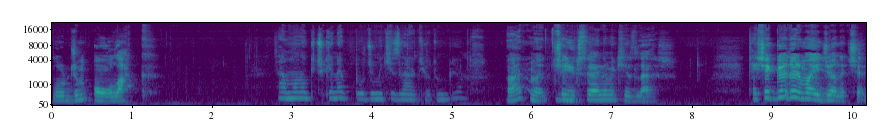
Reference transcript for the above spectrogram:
Burcum oğlak. Sen bana küçükken hep burcum ikizler diyordun biliyor musun? Ben mi? Şey yükselenim ikizler. Teşekkür ederim Ayıcan için.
